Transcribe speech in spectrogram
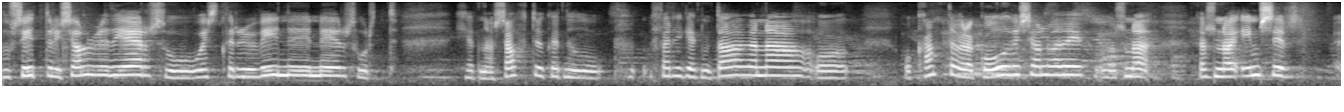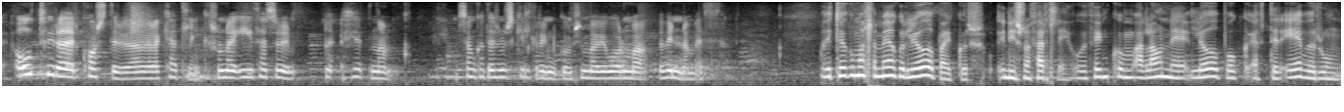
þú situr í sjálfrið þér, þú veist hverju viniðin er, þú ert hérna sáttu hvernig þú ferði gegnum dagana og, og kannt að vera góð við sjálfa þig og svona það er svona ymsir ótvíraðir kostir við að vera kettling svona í þessu hérna samkvæmt þessum skilgreiningum sem við vorum að vinna með. Við tökum alltaf með okkur ljóðabækur inn í svona ferli og við fengum að láni ljóðabók eftir Efurún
